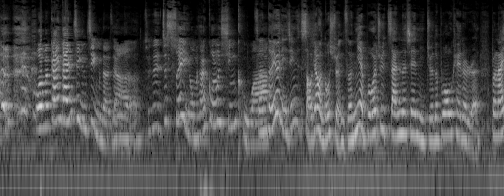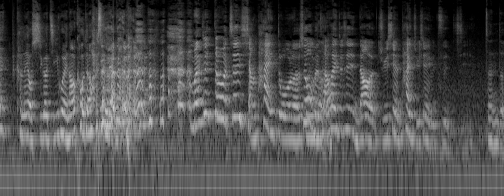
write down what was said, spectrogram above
我们干干净净的这样，就是就所以我们才会过那么辛苦啊！真的，因为你已经少掉很多选择，你也不会去沾那些你觉得不 OK 的人。本来可能有十个机会，然后扣掉剩两个人，我们就都就是想太多了，所以我们才会就是你知道局限太局限于自己。真的，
